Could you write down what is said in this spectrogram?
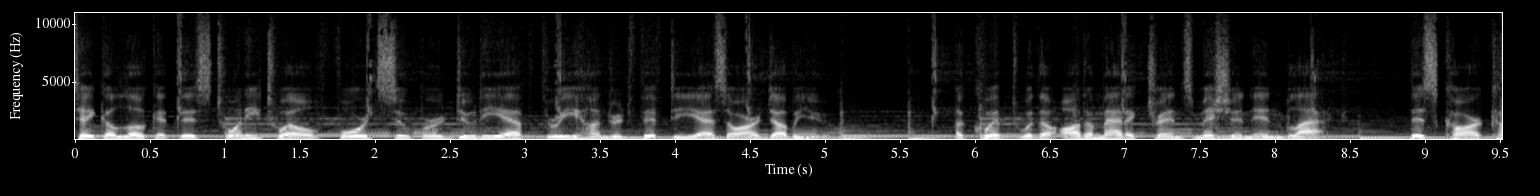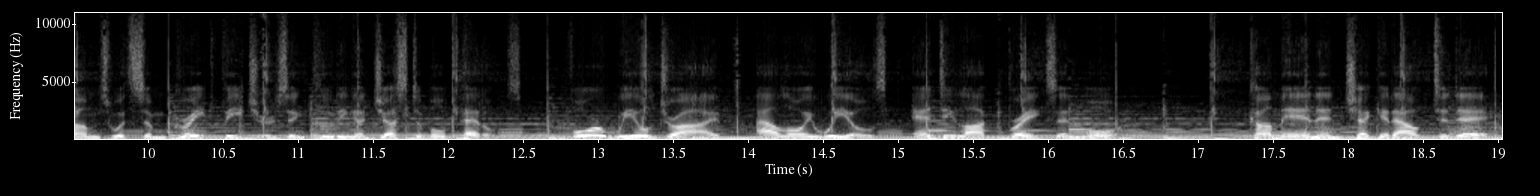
Take a look at this 2012 Ford Super Duty F350 SRW. Equipped with an automatic transmission in black. This car comes with some great features including adjustable pedals, four-wheel drive, alloy wheels, anti-lock brakes and more. Come in and check it out today.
